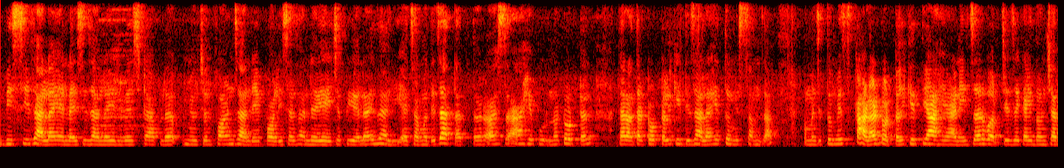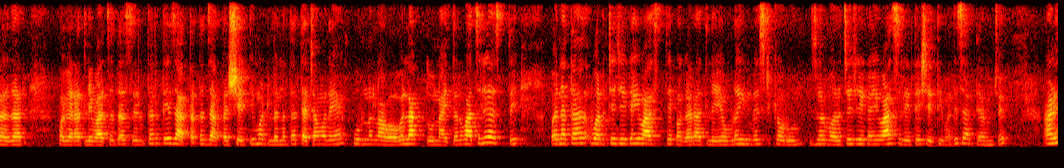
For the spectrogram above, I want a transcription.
बी सी झालं एल आय सी झालं इन्व्हेस्ट आपलं म्युच्युअल फंड झाले पॉलिसी झाले याचे पी एल आय झाली याच्यामध्ये जातात. तर असं आहे पूर्ण टोटल तर आता टोटल किती झालं हे तुम्हीच समजा. म्हणजे तुम्हीच काढा टोटल किती आहे आणि जर वरचे जे काही दोन चार हजार पगारातले वाचत असेल तर ते जातातच जातात. शेती म्हटलं ना तर त्याच्यामध्ये पूर्ण लावावं लागतो. नाहीतर वाचले असते. पण आता वरचे जे काही वाचते पगारातले एवढं इन्व्हेस्ट करून जर वरचे जे काही वाचले ते शेतीमध्ये जाते आमचे. आणि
